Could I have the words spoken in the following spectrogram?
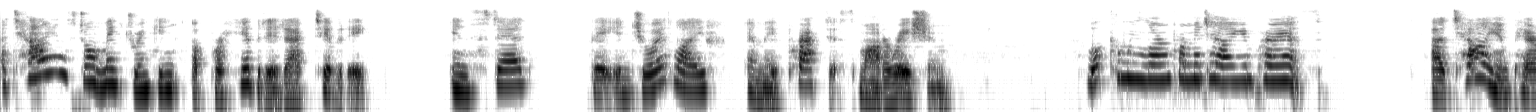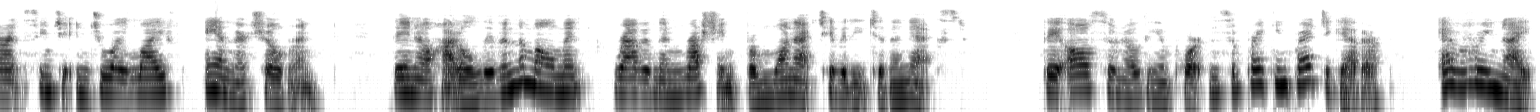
Italians don't make drinking a prohibited activity. Instead, they enjoy life and they practice moderation. What can we learn from Italian parents? Italian parents seem to enjoy life and their children. They know how to live in the moment rather than rushing from one activity to the next. They also know the importance of breaking bread together every night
